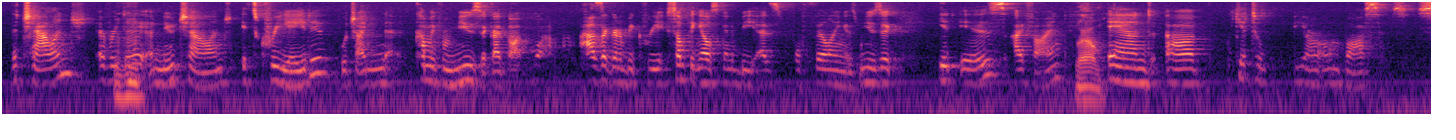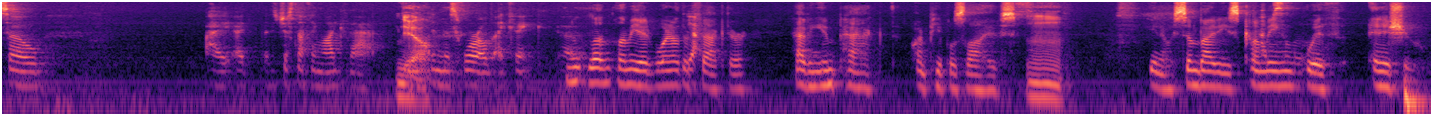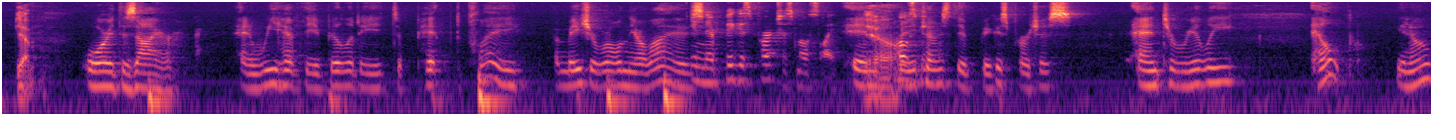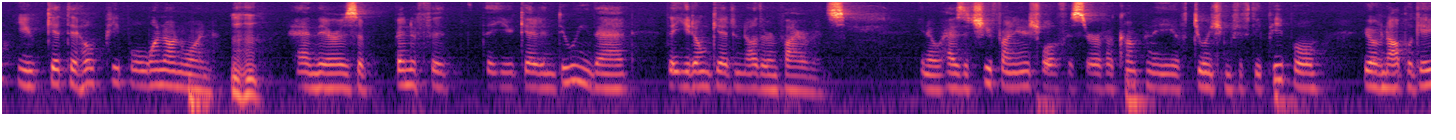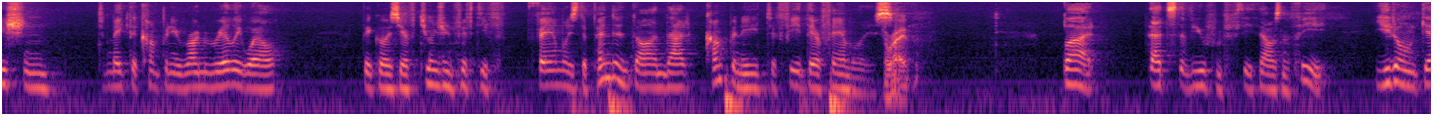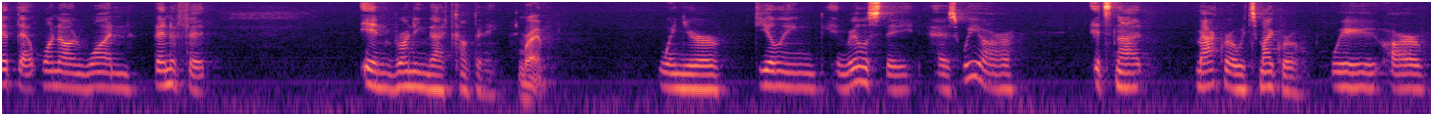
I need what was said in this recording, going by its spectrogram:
the challenge every day, a new challenge. It's creative, which I coming from music, I thought, wow, how's that going to be create something else going to be as fulfilling as music? It is, I find, Wow. and uh, we get to be our own bosses. So. I, I, there's just nothing like that Yeah. in this world. I think. Uh, Let, let me add one other Yeah. factor, having impact on people's lives. Mm. You know, somebody's coming Absolutely. with an issue. Yep. Or a desire, and we have the ability to pit, to play a major role in their lives. in their biggest purchase, most likely. in Yeah. many Most people. times their biggest purchase, and to really help. You know, you get to help people one on one, and there is a benefit that you get in doing that that you don't get in other environments. You know, as the chief financial officer of a company of 250 people, you have an obligation to make the company run really well because you have 250 f- families dependent on that company to feed their families. Right. But that's the view from 50,000 feet. You don't get that one-on-one benefit in running that company. Right. When you're dealing in real estate, as we are, it's not macro, it's micro. We are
